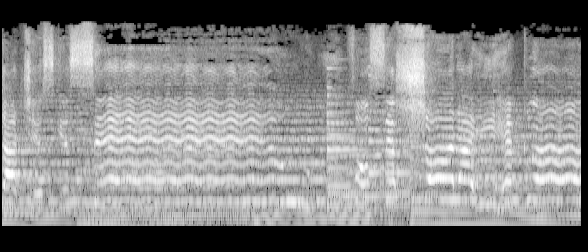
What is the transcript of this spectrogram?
já te esqueceu. Você chora e reclama.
